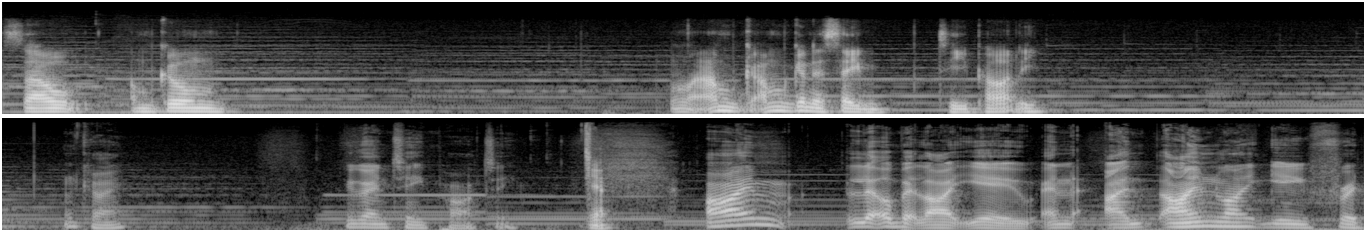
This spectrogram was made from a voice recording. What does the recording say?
So I'm going. I'm I'm gonna say Tea Party. Okay. You're going Tea Party. Yeah. I'm a little bit like you, and I'm, I'm like you for a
